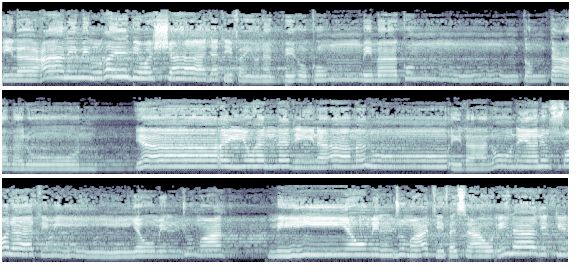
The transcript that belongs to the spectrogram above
إلى عالم الغيب والشهادة فينبئكم بما كنتم تعملون. يا أيها الذين آمنوا إذا نودي للصلاة من يوم الجمعة من يوم الجمعة فاسعوا إلى ذكر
